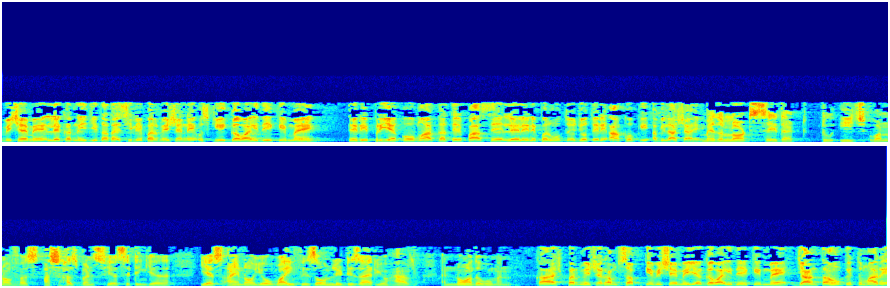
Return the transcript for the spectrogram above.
विषय में लेकर नहीं जीता था इसीलिए परमेश्वर ने उसकी गवाही दी कि मैं तेरी प्रिय को मारकर तेरे पास से ले लेने पर हूँ तो जो तेरी आँखों की अभिलाषा है May the Lord say that to each one of us, as husbands here sitting here. Yes, I know your wife is only desire you have and no other woman. काश परमेश्वर हम सब के विषय में यह गवाही दे कि मैं जानता हूँ कि तुम्हारे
